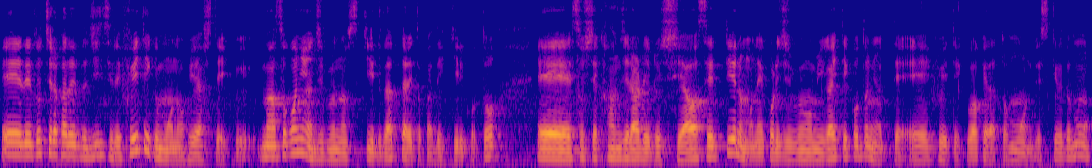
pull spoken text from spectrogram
えー、でどちらかというと人生で増えていくものを増やしていく、まあ、そこには自分のスキルだったりとかできること、えー、そして感じられる幸せっていうのもねこれ自分を磨いていくことによって、え増えていくわけだと思うんですけれども、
